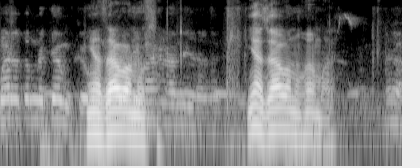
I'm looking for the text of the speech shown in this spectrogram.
ત્યાં જવાનું છે. ત્યાં જવાનું છે અમારે હે.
